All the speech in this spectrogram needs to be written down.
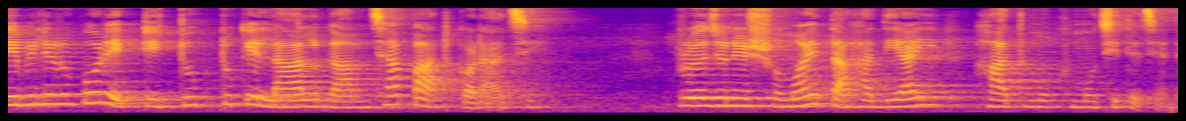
টেবিলের উপর একটি টুকটুকে লাল গামছা পাট করা আছে। প্রয়োজনের সময় তাহা দিয়াই হাত মুখ মুছিতেছেন।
